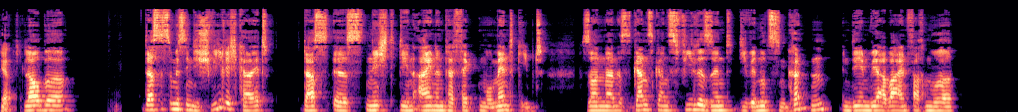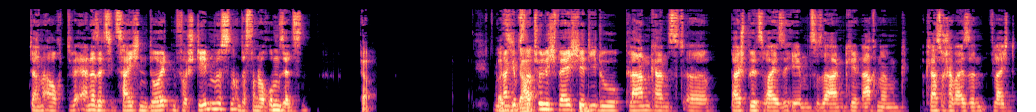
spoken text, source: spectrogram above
Ja. Ich glaube, das ist so ein bisschen die Schwierigkeit, dass es nicht den einen perfekten Moment gibt, sondern es ganz, ganz viele sind, die wir nutzen könnten, indem wir aber einfach nur dann auch einerseits die Zeichen deuten, verstehen müssen und das dann auch umsetzen. Ja. Und dann gibt es natürlich welche, hm. die du planen kannst, äh, beispielsweise eben zu sagen, okay, nach einem klassischerweise vielleicht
